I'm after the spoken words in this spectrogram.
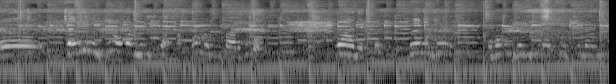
eee kendi mülkünü olan mülkü yapmak. En basit tarifi bu. Yani böylece efendim devletler kesilen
